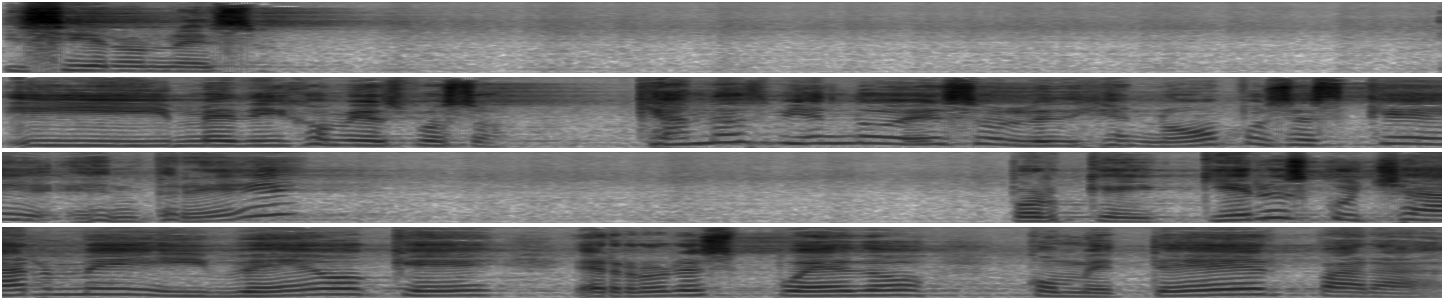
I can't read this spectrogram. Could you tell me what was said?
hicieron eso. Y me dijo mi esposo, ¿qué andas viendo eso? Le dije, no, pues es que entré porque quiero escucharme y veo qué errores puedo cometer para...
